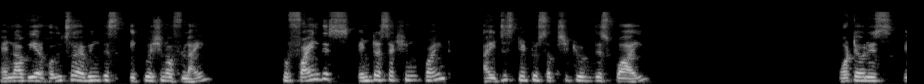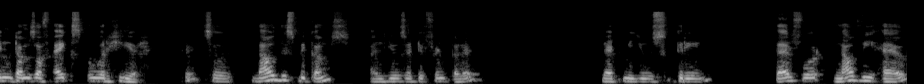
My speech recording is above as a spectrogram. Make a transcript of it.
And now we are also having this equation of line. To find this intersection point, I just need to substitute this y, whatever is in terms of x over here. Okay, so now this becomes, I'll use a different color. Let me use green. Therefore, now we have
